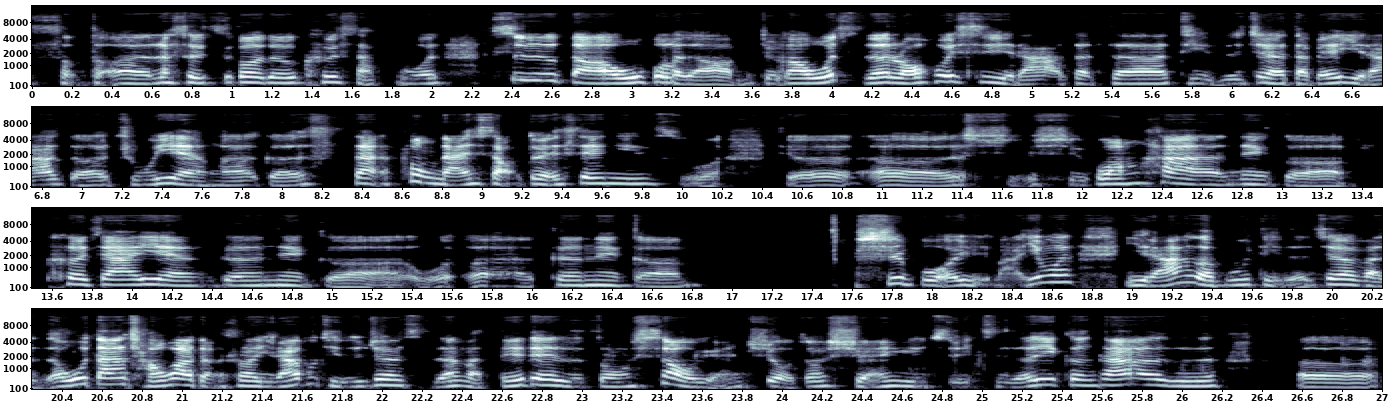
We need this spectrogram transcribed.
手呃辣手机高头看直播。虽然讲我觉着，就讲我其实老欢喜伊拉搿只电视剧，特别伊拉搿主演的搿三凤男小队三人组，就呃许许光汉那个。柯佳燕跟那那个我呃跟那个施博宇嘛，因为伊拉搿部电视剧勿是，我当然长话短说，伊拉部电视剧其实勿单单是种校园剧或者悬疑剧，其实伊更加是呃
